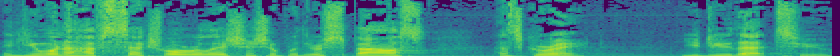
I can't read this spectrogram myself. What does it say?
and you want to have sexual relationship with your spouse, that's great. You do that too.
